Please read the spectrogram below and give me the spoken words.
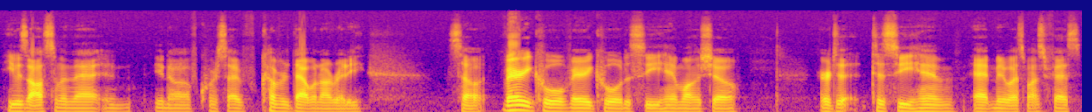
he was awesome in that, and you know, of course, I've covered that one already. So very cool, very cool to see him on the show, or to to see him at Midwest Monster Fest.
